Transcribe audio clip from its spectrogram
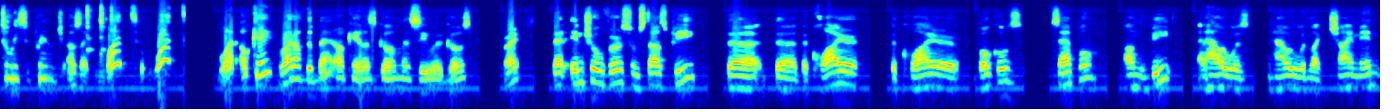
Tony Soprano juice. I was like, what? What? What? Okay. Right off the bat. Okay, let's go. Let's see where it goes. Right? That intro verse from Styles P, the the the choir the choir vocals sample on the beat and how it was how it would like chime in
